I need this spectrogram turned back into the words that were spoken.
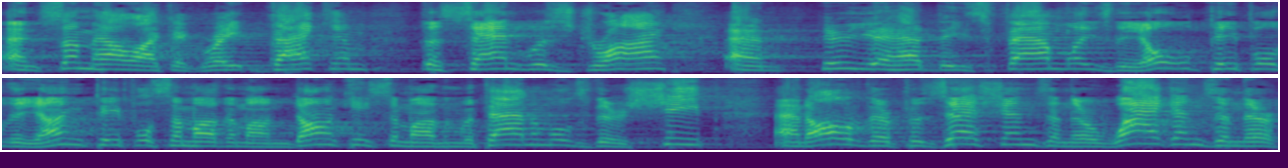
and somehow like a great vacuum, the sand was dry. And here you had these families, the old people, the young people, some of them on donkeys, some of them with animals, their sheep, and all of their possessions and their wagons and they're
